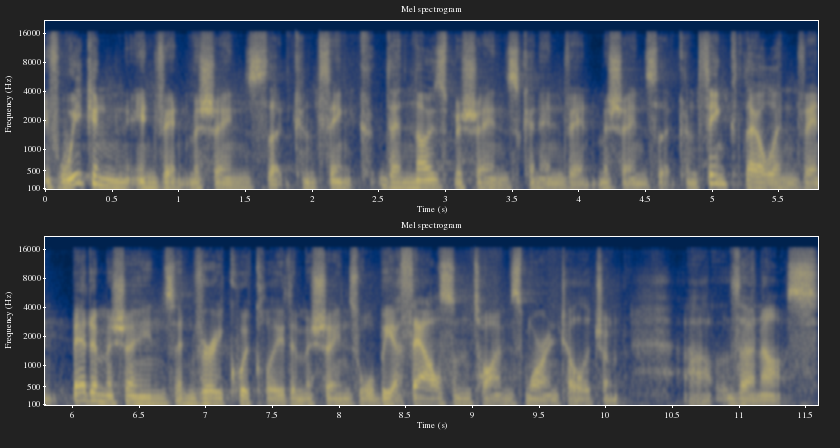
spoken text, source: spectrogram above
If we can invent machines that can think, then those machines can invent machines that can think. They'll invent better machines, and very quickly the machines will be a thousand times more intelligent uh, than us.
